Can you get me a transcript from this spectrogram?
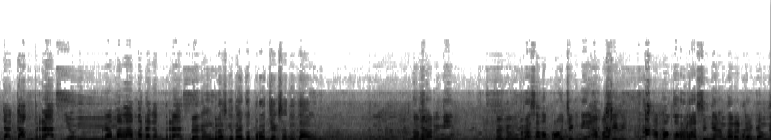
Dagang beras. Yoi. Berapa lama dagang beras? Dagang beras kita ikut project satu tahun. Nah, bentar, ini dagang beras atau project ini apa sih ini? Apa korelasinya antara dagang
